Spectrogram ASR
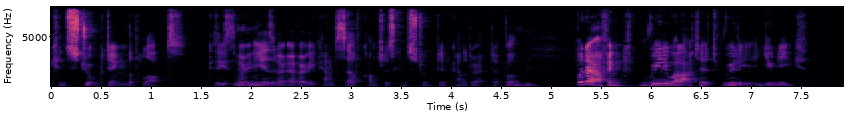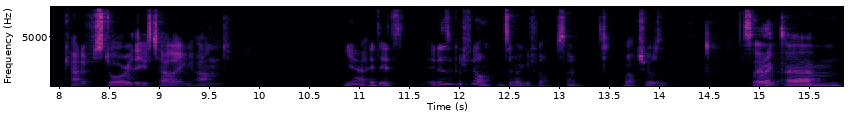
constructing the plot, because he's very, he Mhm. is a very, a very kind of self-conscious, constructive kind of director. But Mhm. but no, I think really well acted, really unique kind of story that he's telling, and yeah, it, it's it is a good film. It's a very good film. So well chosen. So Great. um,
